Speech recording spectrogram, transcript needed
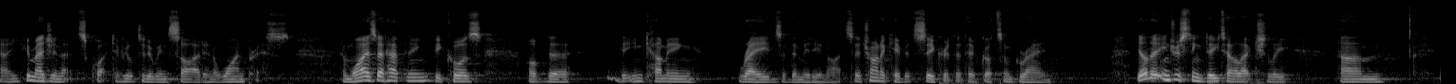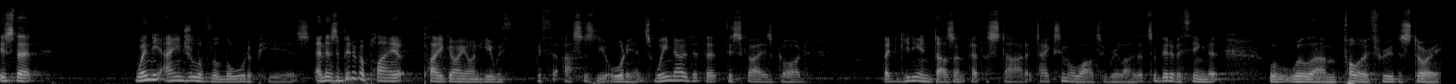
Now you can imagine that's quite difficult to do inside in a wine press. And why is that happening? Because of the, the incoming raids of the Midianites. They're trying to keep it secret that they've got some grain. The other interesting detail, actually, um, is that when the angel of the Lord appears, and there's a bit of a play, play going on here with, with us as the audience, we know that the, this guy is God. But Gideon doesn't at the start. It takes him a while to realise. It's a bit of a thing that will, will um, follow through the story.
